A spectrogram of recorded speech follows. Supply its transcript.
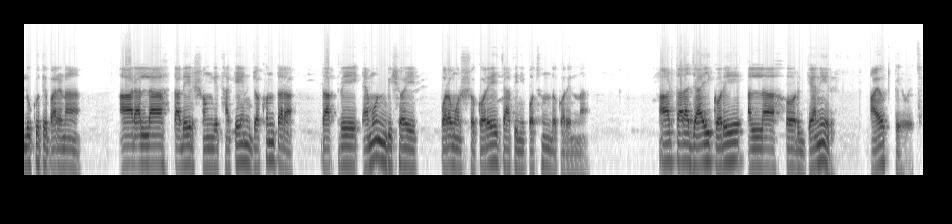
লুকোতে পারে না। আর আল্লাহ তাদের সঙ্গে থাকেন যখন তারা রাত্রে এমন বিষয়ে পরামর্শ করে যা তিনি পছন্দ করেন না। আর তারা যাই করে, আল্লাহর জ্ঞানের আয়ত্তে রয়েছে।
